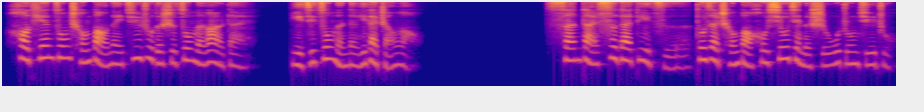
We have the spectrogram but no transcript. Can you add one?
昊天宗城堡内居住的是宗门二代以及宗门的一代长老，三代、四代弟子都在城堡后修建的石屋中居住。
